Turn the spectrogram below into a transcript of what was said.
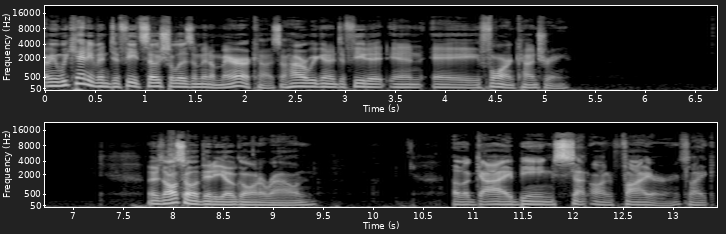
I mean, we can't even defeat socialism in America. So how are we going to defeat it in a foreign country? There's also a video going around of a guy being set on fire. It's like,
